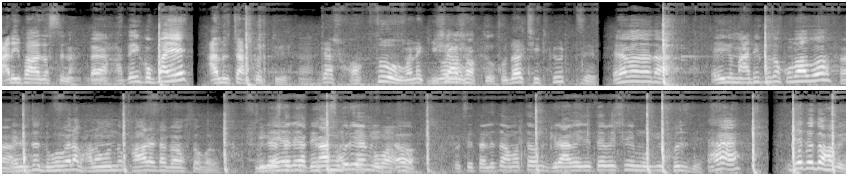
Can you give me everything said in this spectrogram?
গাড়ি পাওয়া যাচ্ছে না। তাই হাতেই কোপায়ে আলু চাষ করতে হবে। যা শক্ত মানে কি শক্ত। কোদাল ছিটকে উঠছে। এরকম দাদা এই যে মাটি কোথাও কোপাবো হ্যাঁ। এর ভিতরে দুপুরবেলা ভালো মন্দ খাওয়ার একটা ব্যবস্থা করো। ঠিক আছে তাহলে কাজ করি আমি। তাহলে তো আমার তখন গ্রামে যেতে হবে সেই মুরগি খুঁজতে। হ্যাঁ। যেতে তো হবে।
